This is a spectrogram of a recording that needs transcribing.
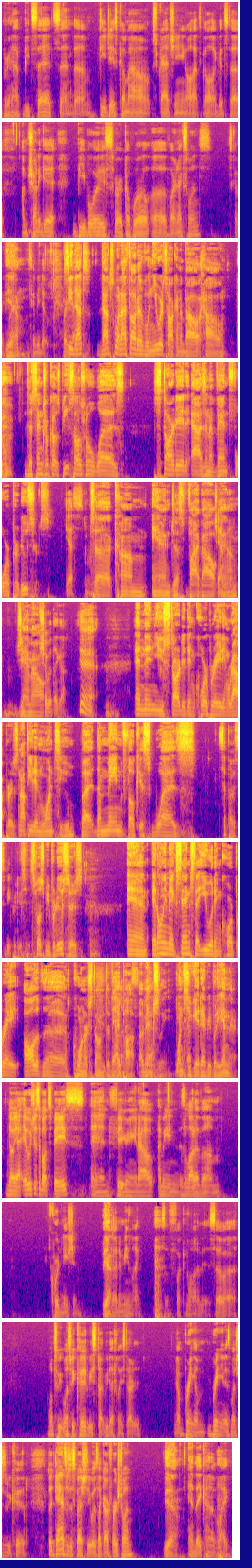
We're gonna have beat sets and um, DJs come out, scratching, all that, all that good stuff. I'm trying to get b boys for a couple of our next ones. It's gonna be fun. Yeah. It's gonna be dope. We're See, excited. that's that's what I thought of when you were talking about how the Central Coast Beat Social was started as an event for producers yes. to come and just vibe out Jam and out. jam out. Show what they got. Yeah. Mm-hmm. And then you started incorporating rappers. Not that you didn't want to, but the main focus was supposed to be producers. supposed to be producers. Mm-hmm. And it only makes sense that you would incorporate all of the cornerstones of hip hop yeah. eventually, Yeah, once you get everybody in there. No, yeah, it was just about space and figuring it out. I mean, there's a lot of um coordination. You know Yeah. what I mean? Like there's a fucking lot of it. So uh once we once we could, we start we definitely started. You know, bring them bring in as much as we could. The dancers especially was like our first one, Yeah. and they kind of like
